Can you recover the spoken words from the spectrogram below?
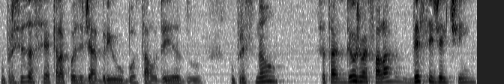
Não precisa ser aquela coisa de abrir, botar o dedo. Não precisa, não. Você tá, Deus vai falar desse jeitinho.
